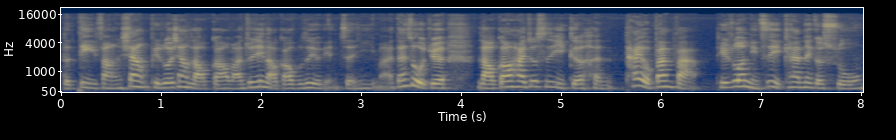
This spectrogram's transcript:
的地方，像比如说像老高嘛，最近老高不是有点争议嘛，但是我觉得老高他就是一个很他有办法，比如说你自己看那个书。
